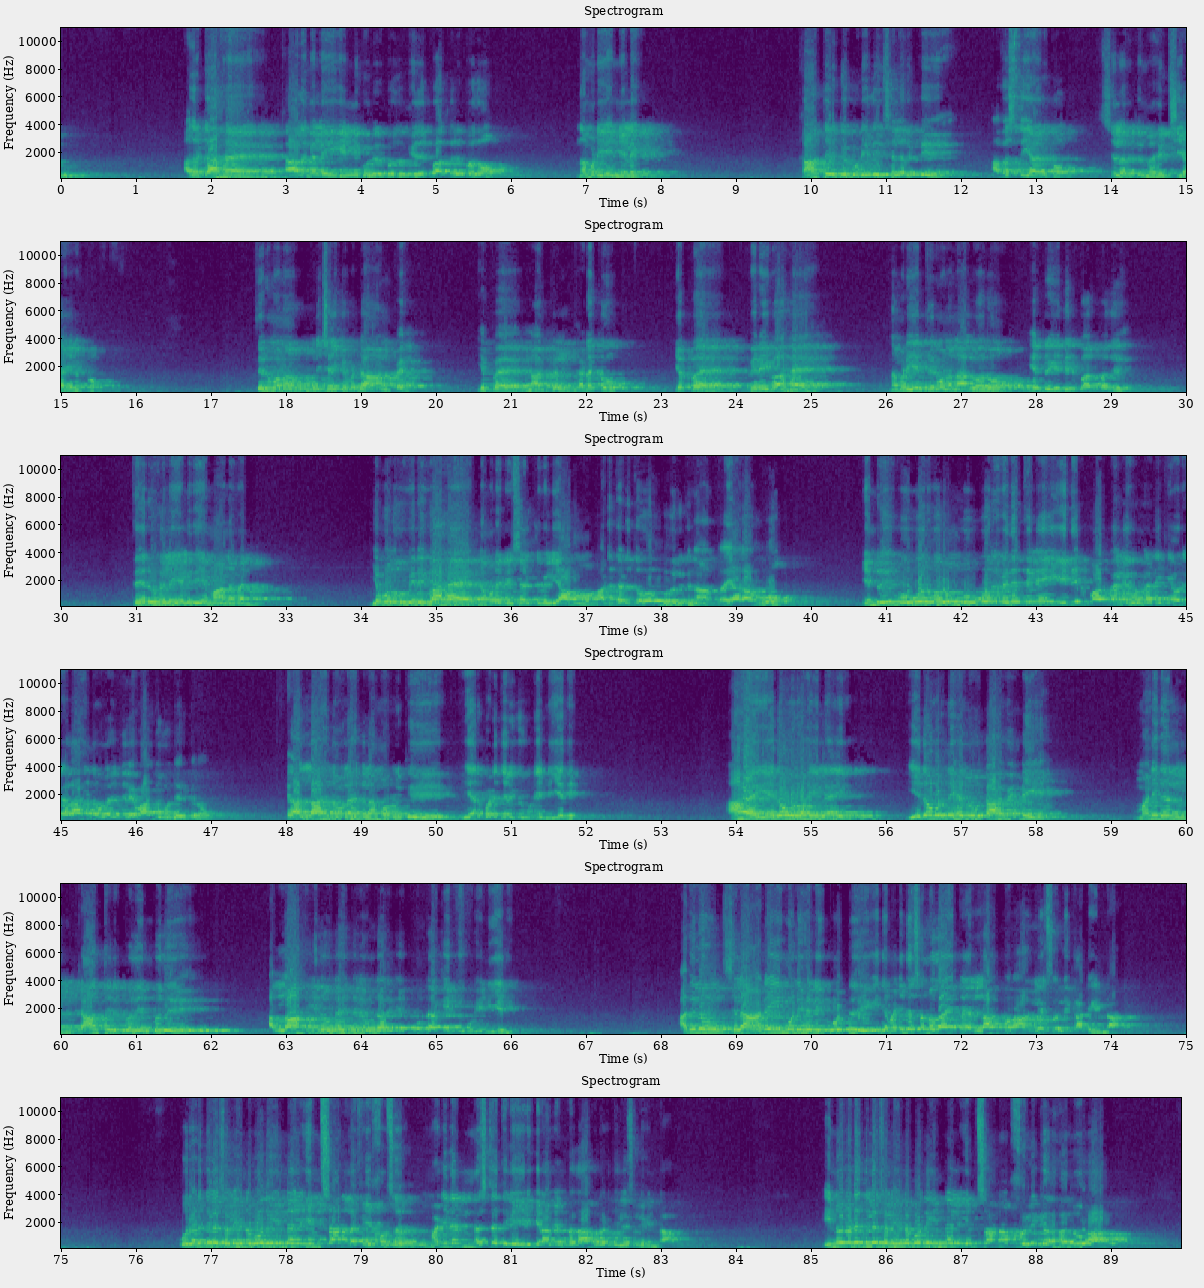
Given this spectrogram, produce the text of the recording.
அதற்காக காலங்களை எண்ணிக்கொண்டிருப்பதும் எதிர்பார்த்திருப்பதும் நம்முடைய நிலை. காத்திருக்கக்கூடியது சிலருக்கு அவஸ்தையா இருக்கும் சிலருக்கு மகிழ்ச்சியா இருக்கும். திருமணம் நிச்சயிக்கப்பட்ட ஆண் பெண் எப்ப நாட்கள் கடக்கும் எப்ப விரைவாக நம்முடைய திருமண நாள் வரும் என்று எதிர்பார்ப்பது. தேர்வுகளை எழுதிய மாணவன் எவ்வளவு விரைவாக நம்முடைய ரிசல்ட் வெளியாகும் அடுத்தடுத்த வகுப்புகளுக்கு நாம் தயாராகுவோம். என்று ஒவ்வொருவரும் ஒவ்வொரு விதத்திலே எதிர்பார்ப்புகளை உள்ளடக்கியவர்களாக இந்த உலகத்திலே வாழ்ந்து கொண்டிருக்கிறோம். அல்லாஹ் இந்த உலகத்தில் அவர்களுக்கு ஏற்படுத்தி இருக்கக்கூடிய நியதி. ஆக ஏதோ ஒரு வகையில் ஏதோ ஒரு நிகழ்வுக்காக வேண்டி மனிதன் காத்திருப்பது என்பது அல்லாஹ் இந்த உலகத்தில் உண்டாக்க உண்டாக்கி இருக்கக்கூடிய நியதி. அதிலும் சில அடைமொழிகளை போட்டு இந்த மனித சமுதாயத்தை அல்லாஹ் குரானிலே சொல்லி காட்டுகின்றான். ஒரு இடத்துல சொல்லுகின்ற போது இன்னல் இன்சான் லஃபி மனிதன் நஷ்டத்திலே இருக்கிறான் என்பதாக ஒரு இடத்துல சொல்லுகின்றான். இன்னொரு இடத்துல சொல்கின்ற போது இன்னல் இன்சான ஹலுஆ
